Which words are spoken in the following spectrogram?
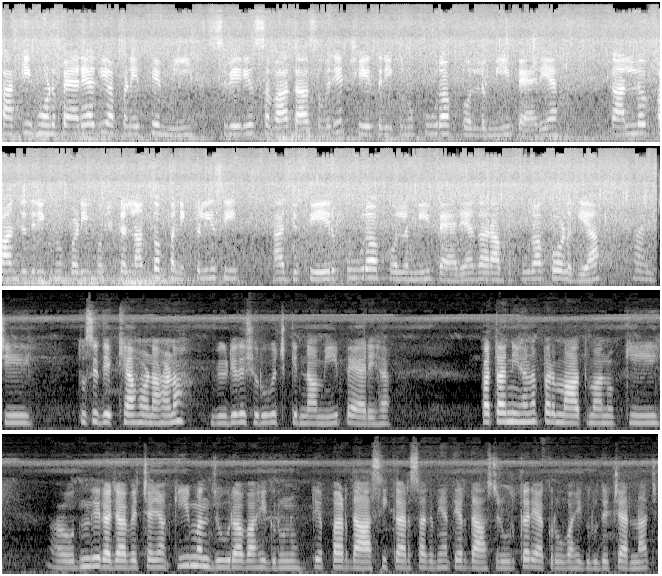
ਬਾਕੀ ਹੁਣ ਪੈ ਰਿਹਾ ਜੀ ਆਪਣੇ ਇੱਥੇ ਮੀਂਹ। ਸਵੇਰੇ ਸਵਾ 10 ਵਜੇ 6 ਤਰੀਕ ਨੂੰ ਪੂਰਾ ਫੁੱਲ ਮੀਂਹ ਪੈ ਰਿਹਾ। ਕੱਲ 5 ਤਰੀਕ ਨੂੰ ਬੜੀ ਮੁਸ਼ਕਲ ਨਾਲ ਧੁੱਪ ਨਿਕਲੀ ਸੀ। ਅੱਜ ਫੇਰ ਪੂਰਾ ਫੁੱਲ ਮੀਂਹ ਪੈ ਰਿਹਾ ਗਾ, ਰੱਬ ਪੂਰਾ ਘੁਲ ਗਿਆ। ਹਾਂਜੀ, ਤੁਸੀਂ ਦੇਖਿਆ ਹੋਣਾ, ਹਨਾ? ਵੀਡੀਓ ਦੇ ਸ਼ੁਰੂ ਵਿੱਚ ਕਿੰਨਾ ਮੀਂਹ ਪੈ ਰਿਹਾ। ਪਤਾ ਨਹੀਂ ਹਨਾ, ਪਰਮਾਤਮਾ ਨੂੰ ਕੀ ਅਹ, ਦੀ ਰਜਾ ਵਿੱਚ ਆ ਜਾਂ ਕੀ ਮਨਜ਼ੂਰ ਆ ਵਾਹਿਗੁਰੂ ਨੂੰ ਤੇ ਆਪਾਂ ਅਰਦਾਸ ਹੀ ਕਰ ਸਕਦੇ ਹਾਂ ਤੇ ਅਰਦਾਸ ਜ਼ਰੂਰ ਕਰਿਆ ਕਰੋ ਵਾਹਿਗੁਰੂ ਦੇ ਚਰਨਾਂ 'ਚ।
